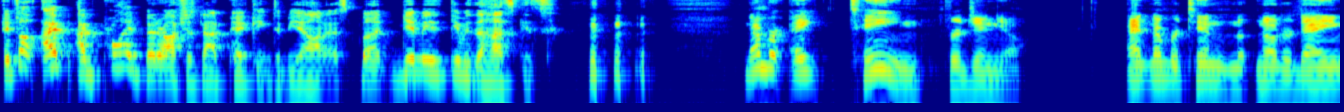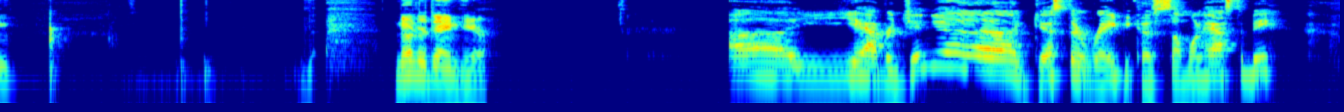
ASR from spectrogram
it's all, I, I'm probably better off just not picking, to be honest. But give me give me the Huskies. number eighteen, Virginia. At number ten, Notre Dame. Notre Dame here. Uh, yeah, Virginia. I guess they're ranked because someone has to be.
